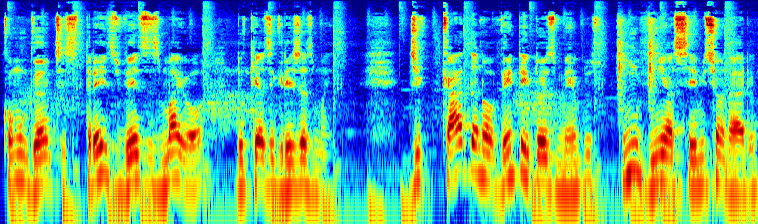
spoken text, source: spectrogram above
comungantes três vezes maior do que as igrejas mães. De cada 92 membros, um vinha a ser missionário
